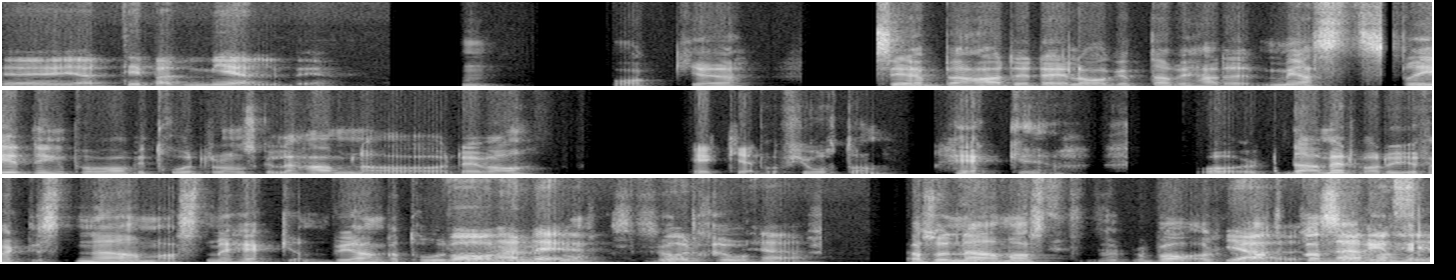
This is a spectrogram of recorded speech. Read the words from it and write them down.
Eh, Jag hade tippat Mjällby. och eh, Sebbe hade det laget där vi hade mest spridning på var vi trodde de skulle hamna och det var Häcken. på 14. Häcken. ja. Och därmed var du ju faktiskt närmast med Häcken. Vi andra trodde... Var han det? Jag Var- tror. Ja. Alltså närmast var, Ja, att placera in Häcken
